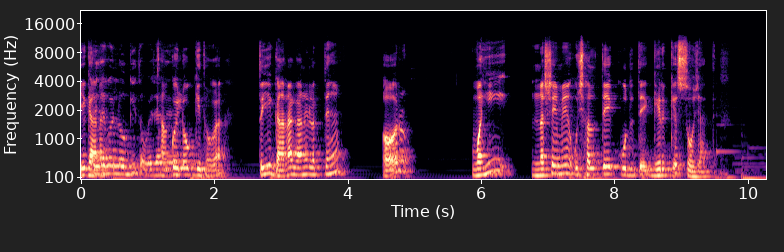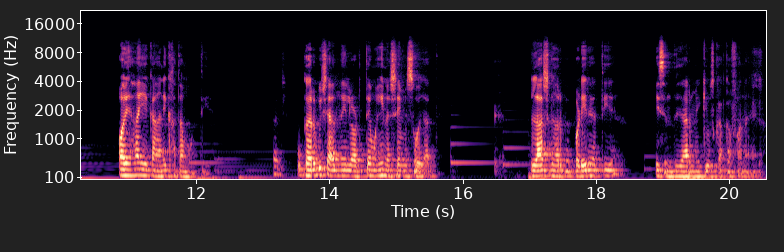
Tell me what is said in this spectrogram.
ये गाना कोई लोकगीत हो गया हाँ कोई लोकगीत होगा। तो ये गाना गाने लगते हैं और वहीं नशे में उछलते कूदते गिर के सो जाते हैं। और यहाँ ये कहानी खत्म होती है। अच्छा, वो घर भी शायद नहीं लौटते वहीं नशे में सो जाते हैं। लाश घर पे पड़ी रहती है इस इंतज़ार में कि उसका कफन आएगा।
